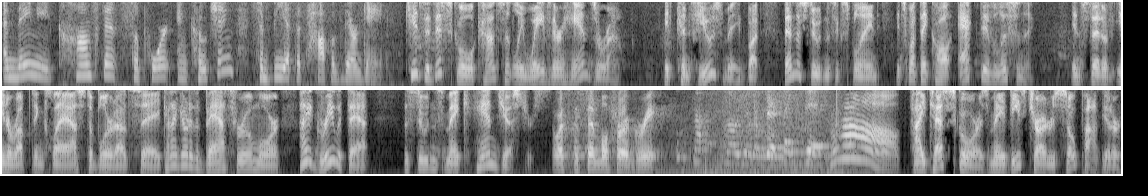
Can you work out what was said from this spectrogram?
and they need constant support and coaching to be at the top of their game. Kids at this school constantly wave their hands around. It confused me, but then the students explained it's what they call active listening. Instead of interrupting class to blurt out, say, Can I go to the bathroom? or I agree with that, the students make hand gestures. What's the symbol for agree? No, Like this. Wow. High test scores made these charters so popular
